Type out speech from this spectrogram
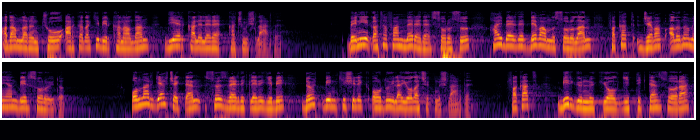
adamların çoğu arkadaki bir kanaldan diğer kalelere kaçmışlardı. Beni Gatafan nerede sorusu Hayber'de devamlı sorulan fakat cevap alınamayan bir soruydu. Onlar gerçekten söz verdikleri gibi 4000 kişilik orduyla yola çıkmışlardı. Fakat bir günlük yol gittikten sonra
